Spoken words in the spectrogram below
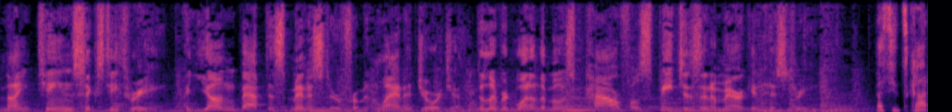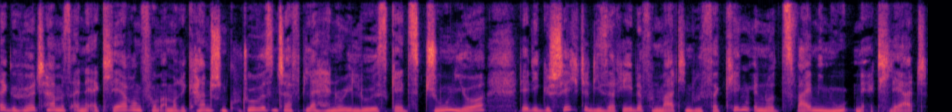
1963, a young Baptist minister from Atlanta, Georgia, delivered one of the most powerful speeches in American history. Was Sie jetzt gerade gehört haben, ist eine Erklärung vom amerikanischen Kulturwissenschaftler Henry Louis Gates Jr., der die Geschichte dieser Rede von Martin Luther King in nur zwei Minuten erklärt.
